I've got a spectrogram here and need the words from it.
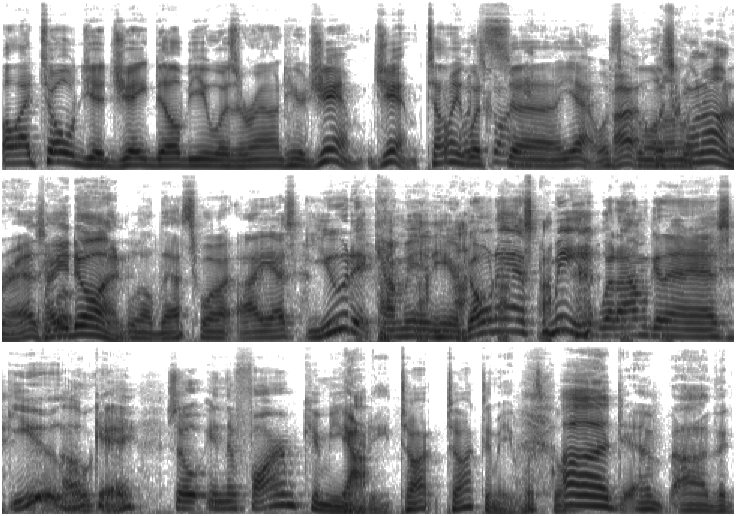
Well, I told you JW was around here. Jim, Jim, tell me what's, What's going uh, yeah, what's Uh, going what's on? going on, Raz? How Well- you doing? Well, that's why I asked you to come in here. Don't ask me what I'm going to ask you. Okay. So, in the farm community, talk talk to me. What's going? on? Uh, uh, uh, the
